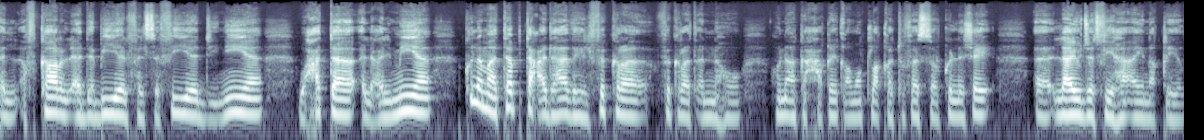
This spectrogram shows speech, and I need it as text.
الأفكار الأدبية الفلسفية الدينية وحتى العلمية كلما تبتعد هذه الفكرة فكرة أنه هناك حقيقة مطلقة تفسر كل شيء لا يوجد فيها أي نقيض.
